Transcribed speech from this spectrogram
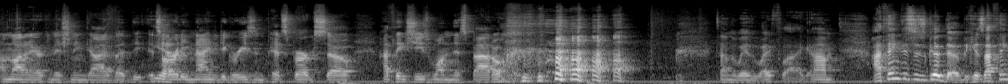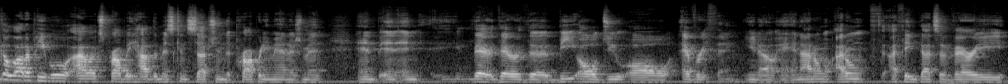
I'm not an air conditioning guy, but the, it's Yeah. already 90 degrees in Pittsburgh, so I think she's won this battle. Time to wave the white flag. Um, I think this is good though because I think a lot of people, Alex, probably have the misconception that property management and and, and they're they're the be all do all everything, you know. And I don't I don't I think that's a very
